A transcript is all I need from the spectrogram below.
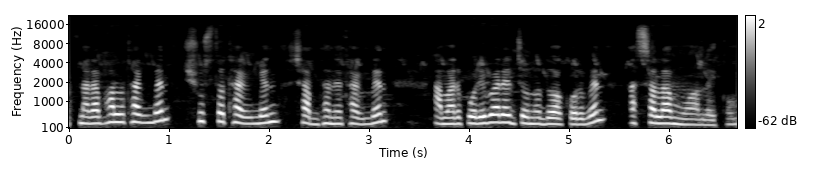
আপনারা ভালো থাকবেন, সুস্থ থাকবেন, সাবধানে থাকবেন, আমার পরিবারের জন্য দোয়া করবেন। আসসালামু আলাইকুম।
